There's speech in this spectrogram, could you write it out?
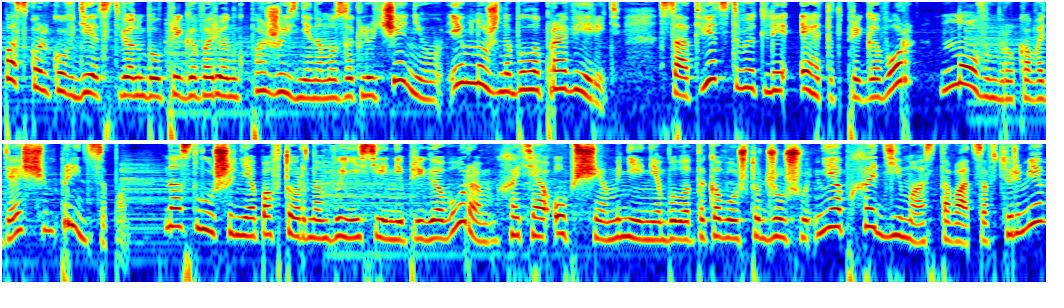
Поскольку в детстве он был приговорен к пожизненному заключению, им нужно было проверить, соответствует ли этот приговор новым руководящим принципам. На слушании о повторном вынесении приговора, хотя общее мнение было таково, что Джошу необходимо оставаться в тюрьме,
